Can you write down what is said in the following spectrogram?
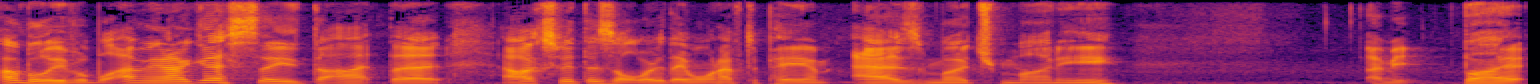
unbelievable. I mean, I guess they thought that Alex Smith is older; they won't have to pay him as much money. I mean, but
